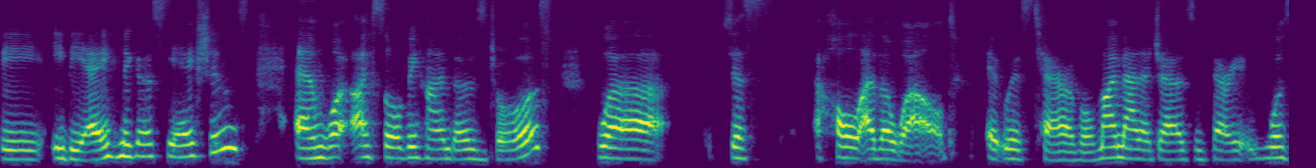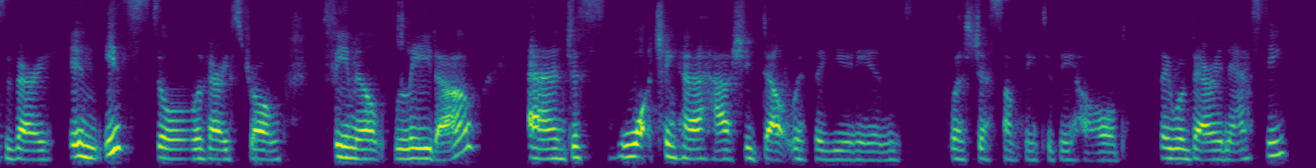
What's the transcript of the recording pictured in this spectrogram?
the EBA negotiations. And what I saw behind those doors were just a whole other world. It was terrible. My manager was a very was a very in is still a very strong female leader, and just watching her how she dealt with the unions was just something to behold. They were very nasty.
